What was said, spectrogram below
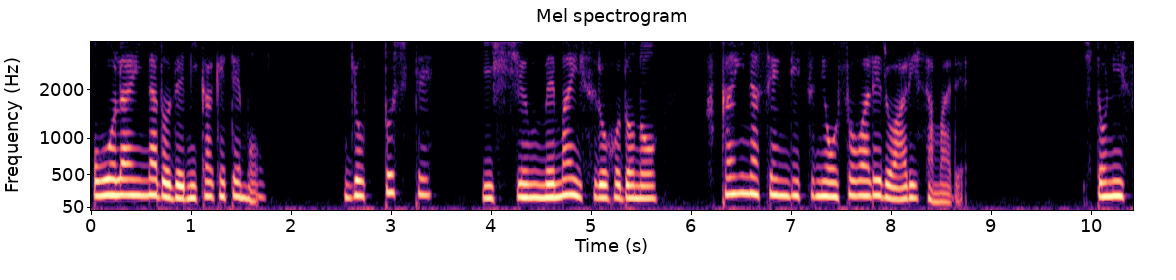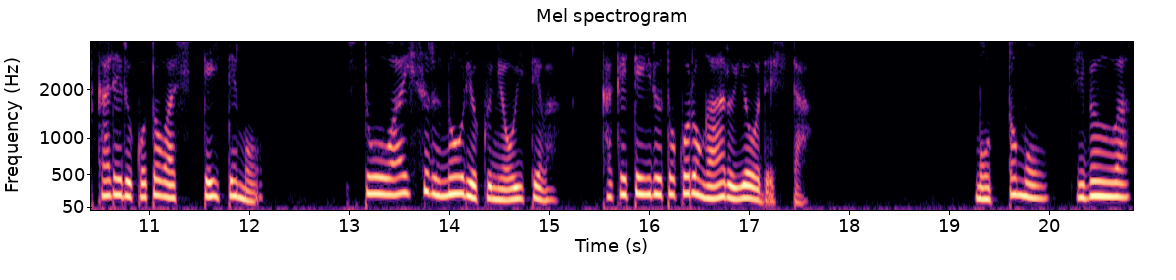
往来などで見かけてもぎょっとして一瞬めまいするほどの不快な旋律に襲われるありさまで人に好かれることは知っていても人を愛する能力においては欠けているところがあるようでした。もっとも自分は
